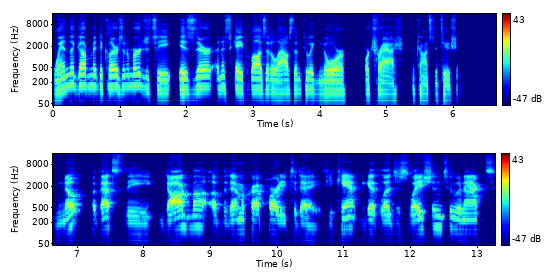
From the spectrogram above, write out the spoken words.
when the government declares an emergency is there an escape clause that allows them to ignore or trash the constitution Nope, but that's the dogma of the Democrat Party today. If you can't get legislation to enact,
